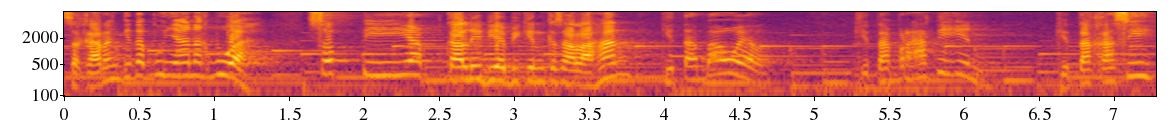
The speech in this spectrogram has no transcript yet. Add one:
Sekarang kita punya anak buah. Setiap kali dia bikin kesalahan, kita bawel. Kita perhatiin. Kita kasih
